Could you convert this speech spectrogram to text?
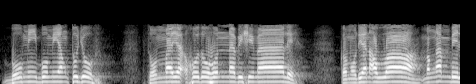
bumi-bumi yang tujuh. Thumma ya'khudhuhunna bishimalih. Kemudian Allah mengambil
